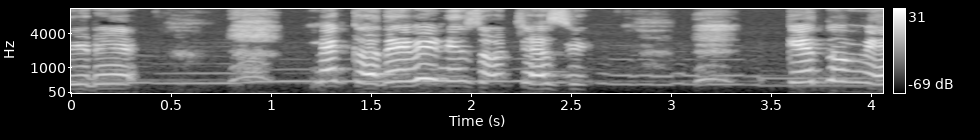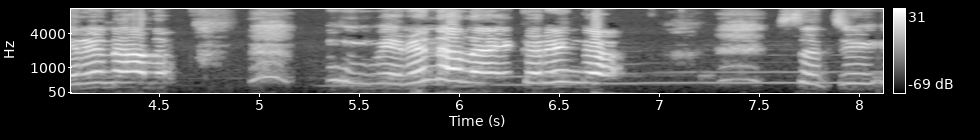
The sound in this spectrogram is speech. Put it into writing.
ਵੀਰੇ, ਮੈਂ ਕਦੇ ਵੀ ਨਹੀਂ ਸੋਚਿਆ ਸੀ ਕਿ ਤੂੰ ਮੇਰੇ ਨਾਲ ਮੇਰੇ ਨਾਲ ਆਏ ਕਰੇਗਾ। ਸੱਚੀ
